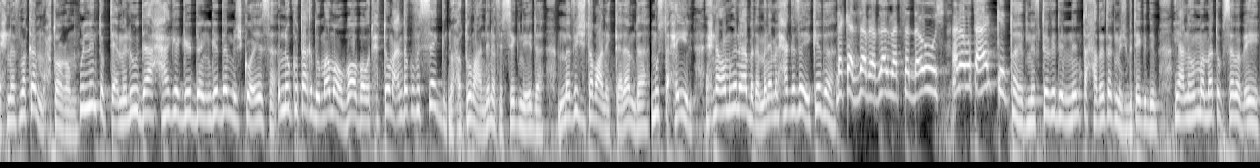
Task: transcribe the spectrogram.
إحنا في مكان محترم. واللي أنتوا بتعملوه ده حاجة جدا جدا مش كويسة. انكم تاخدوا ماما وبابا وتحطوهم عندكم في السجن. نحطهم عندنا في السجن إيه ده؟ مفيش طبعا الكلام ده. مستحيل. إحنا عمرنا ابدا ما نعمل حاجة زي كده. ده كذاب يا بلال ما تصدقوش. أنا متأكد. طيب نفترض إن انت حضرتك مش بتكذب. يعني هم ماتوا بسبب إيه؟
